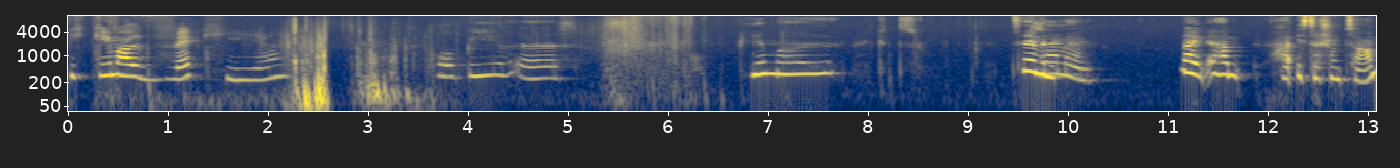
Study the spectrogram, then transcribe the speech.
Ich gehe mal weg hier. Probier es. Hier mal. Salmon. Nein, er hat, ha- ist er schon zahm?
